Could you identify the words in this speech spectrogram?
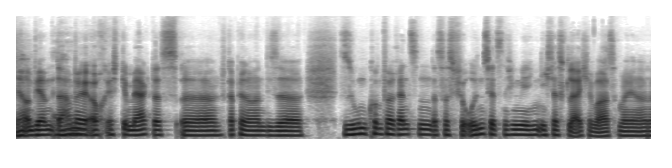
Ja, und wir haben, da ähm, haben wir ähm. auch echt gemerkt, dass äh, es gab ja diese Zoom-Konferenzen, dass das für uns jetzt nicht irgendwie nicht das gleiche war. Das haben wir ja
